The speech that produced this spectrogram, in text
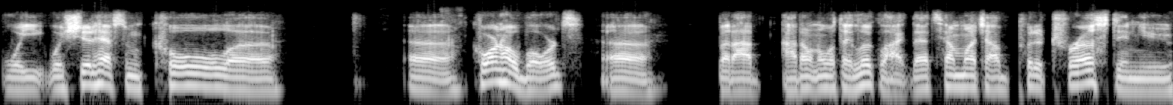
we we should have some cool uh, uh, cornhole boards. But I I don't know what they look like. That's how much I put a trust in you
